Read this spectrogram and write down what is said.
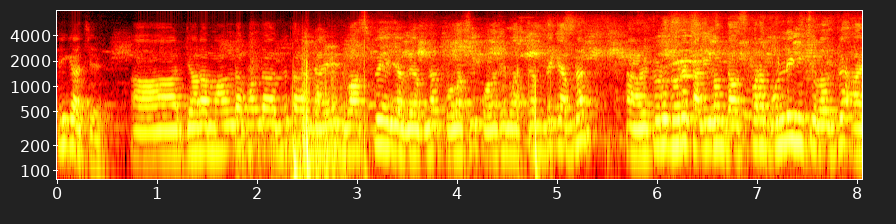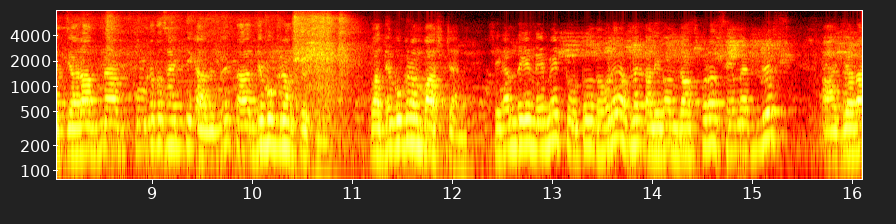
ঠিক আছে? আর যারা মালদা ফালদা আসবে, তারা ডাইরেক্ট বাস পেয়ে যাবে আপনার পলাশি পলাশি বাস স্ট্যান্ড থেকে আপনার টোটো ধরে কালীগঞ্জ দাসপাড়া বললেই নিয়ে চলে আসবে। আর যারা আপনার কলকাতা সাইড থেকে আসবে, তারা দেবগ্রাম স্টেশন বা দেবগ্রাম বাস স্ট্যান্ড সেখান থেকে নেমে টোটো ধরে আপনার কালীগঞ্জ দাসপাড়া সেম অ্যাড্রেস আর যারা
